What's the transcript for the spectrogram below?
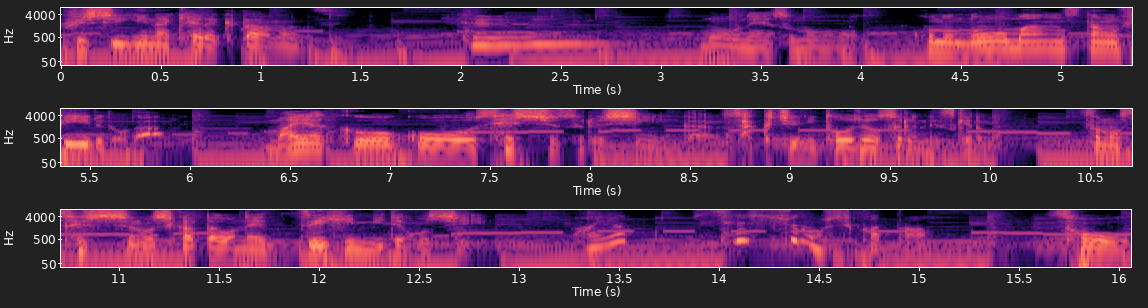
不思議なキャラクターなんですよ。もうね、その、このノーマン・スタンフィールドが麻薬をこう摂取するシーンが作中に登場するんですけど、その摂取の仕方をね、ぜひ見てほしい。麻薬摂取の仕方？そう。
